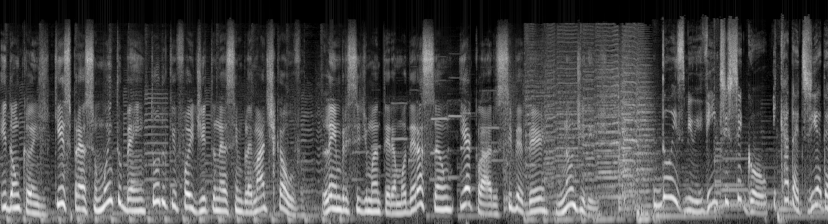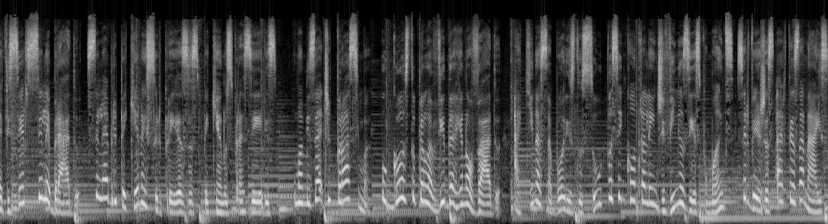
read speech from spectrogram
e Dom Cândido, que expressam muito bem tudo o que foi dito nessa emblemática uva. Lembre-se de manter a moderação e, é claro, se beber, não dirija. 2020 chegou e cada dia deve ser celebrado. Celebre pequenas surpresas, pequenos prazeres, uma amizade próxima, o gosto pela vida renovado. Aqui na Sabores do Sul você encontra além de vinhos e espumantes, cervejas artesanais,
